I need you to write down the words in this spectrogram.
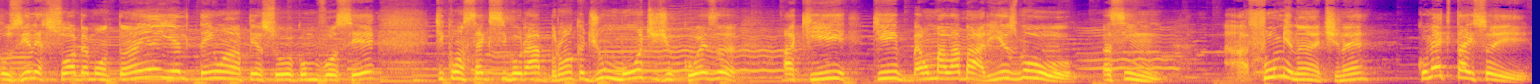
o Ziller sobe a montanha e ele tem uma pessoa como você que consegue segurar a bronca de um monte de coisa aqui que é um malabarismo assim fulminante, né? Como é que tá isso aí?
